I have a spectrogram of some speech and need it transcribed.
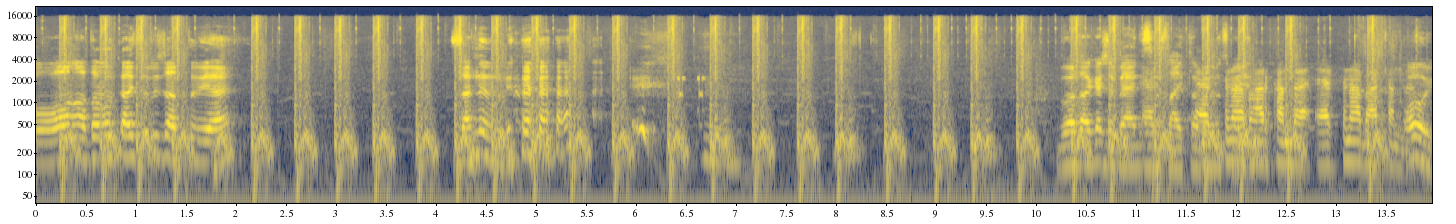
Oo adama kaç vuruş attım ya. Sen de mi vuruyorsun? Bu arada arkadaşlar beğendiyseniz Er- likelamayı Ersin abi unutmayın. arkanda. Ersin abi arkanda. Oy.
